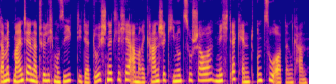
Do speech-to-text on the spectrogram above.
Damit meinte er natürlich Musik, die der durchschnittliche amerikanische Kinozuschauer nicht erkennt und zuordnen kann.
